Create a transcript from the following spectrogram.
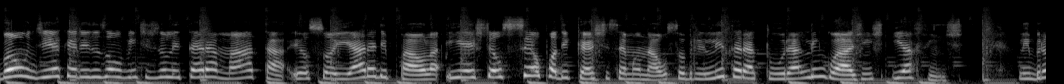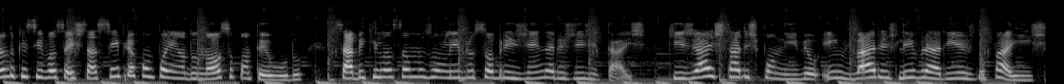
Bom dia, queridos ouvintes do Litera Mata. Eu sou Yara de Paula e este é o seu podcast semanal sobre literatura, linguagens e afins. Lembrando que se você está sempre acompanhando o nosso conteúdo, sabe que lançamos um livro sobre gêneros digitais, que já está disponível em várias livrarias do país,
